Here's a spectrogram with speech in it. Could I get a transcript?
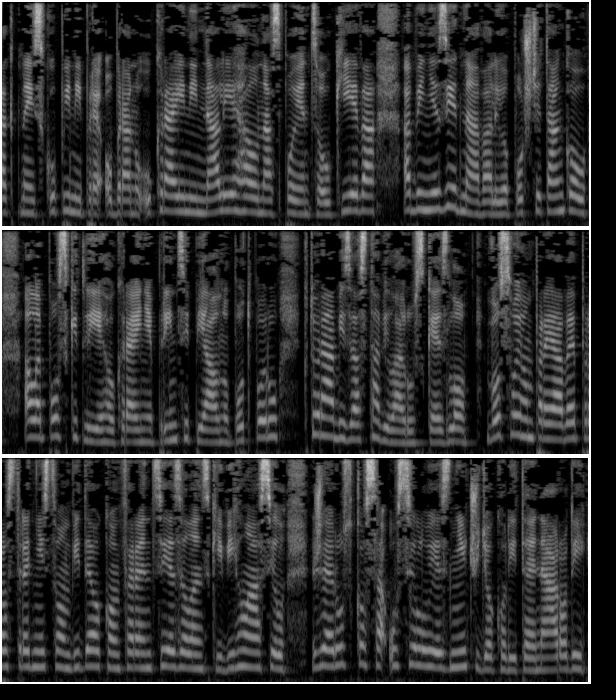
kontaktnej skupiny pre obranu Ukrajiny naliehal na spojencov Kieva, aby nezjednávali o počte tankov, ale poskytli jeho krajine principiálnu podporu, ktorá by zastavila ruské zlo. Vo svojom prejave prostredníctvom videokonferencie Zelenský vyhlásil, že Rusko sa usiluje zničiť okolité národy.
